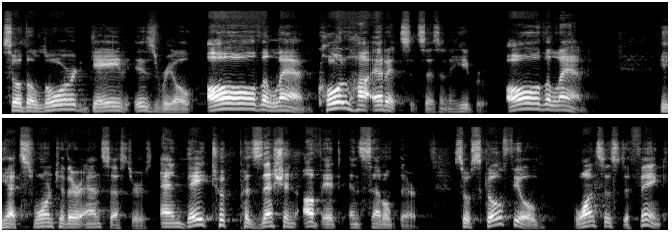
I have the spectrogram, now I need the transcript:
So the Lord gave Israel all the land, kol haaretz, it says in the Hebrew, all the land he had sworn to their ancestors, and they took possession of it and settled there. So Scofield wants us to think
